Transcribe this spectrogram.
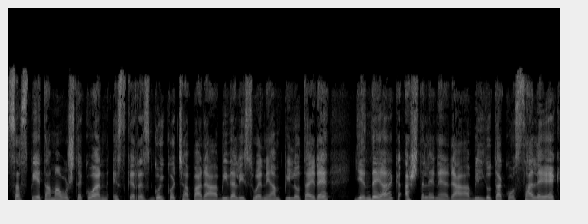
zazpi eta amabostekoan ezkerrez goiko txapara bidali zuenean pilota ere, jendeak astelenera bildutako zaleek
